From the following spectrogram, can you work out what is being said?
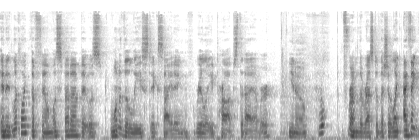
and it looked like the film was sped up. It was one of the least exciting, really, props that I ever, you know, from the rest of the show. Like, I think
